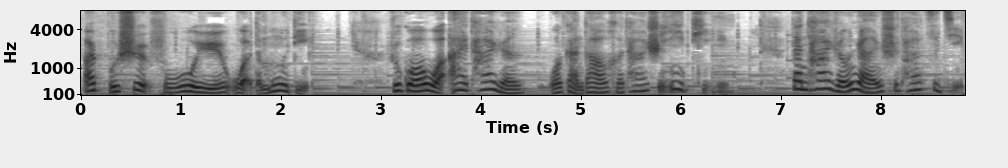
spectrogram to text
而不是服务于我的目的。如果我爱他人，我感到和他是一体，但他仍然是他自己。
